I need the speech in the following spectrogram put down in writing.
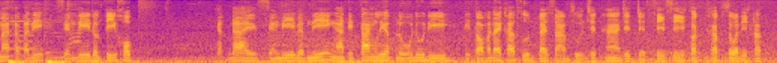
มากครับคันนี้เสียงดีดนตรีครบ อยากได้เสียงดีแบบนี้งานติดตั้งเรียบหรูดูดี ติดต่อมาได้ครับ 0830757744ก็ครับ สวัสดีครับ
